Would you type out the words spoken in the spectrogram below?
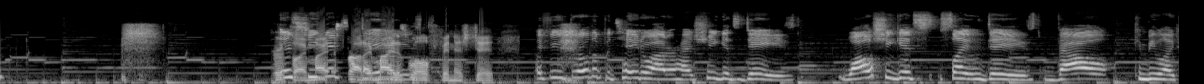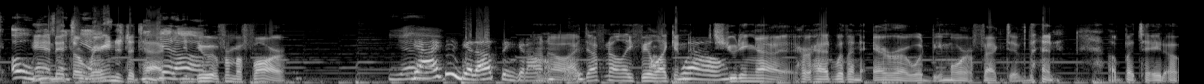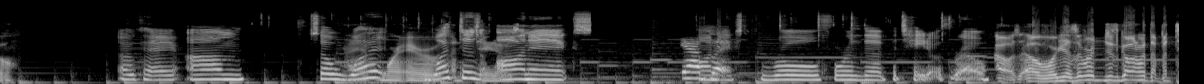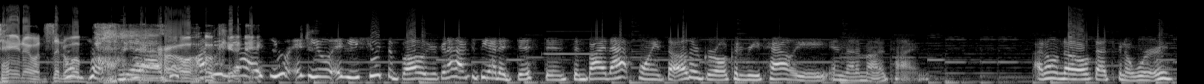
If if I might gets thought I might as well finish it. If you throw the potato at her head, she gets dazed. While she gets slightly dazed, Val can be like, "Oh, here's and my it's a chance." ranged attack. You get can do it from afar. Yeah. yeah, I can get up and get I on. don't know. I definitely feel like an, Well- shooting at her head with an arrow would be more effective than a potato. Okay. Um. So I what? more arrows What than does potatoes. Onyx Yeah, but Onyx roll for the potato throw? Oh, so, oh, we're just we're just going with the potato instead of a bow and Yeah. arrow. I mean, Okay. yeah. If you if you if you shoot the bow, you're gonna have to be at a distance, and by that point, the other girl could retaliate in that amount of time. I don't know if that's gonna work.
